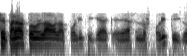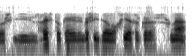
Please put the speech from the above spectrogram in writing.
separar por un lado la política que hacen los políticos y el resto que no es ideología, esas cosas es una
